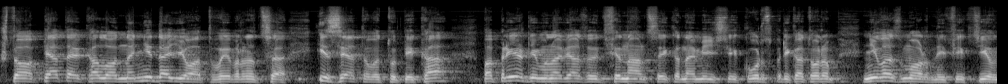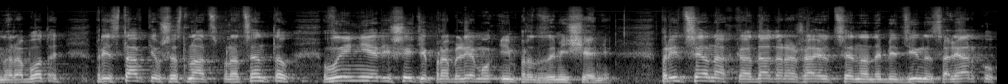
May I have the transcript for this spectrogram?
что пятая колонна не дает выбраться из этого тупика – по-прежнему навязывают финансово-экономический курс, при котором невозможно эффективно работать. При ставке в 16% вы не решите проблему импортозамещения. При ценах, когда дорожают цены на бензин и солярку,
